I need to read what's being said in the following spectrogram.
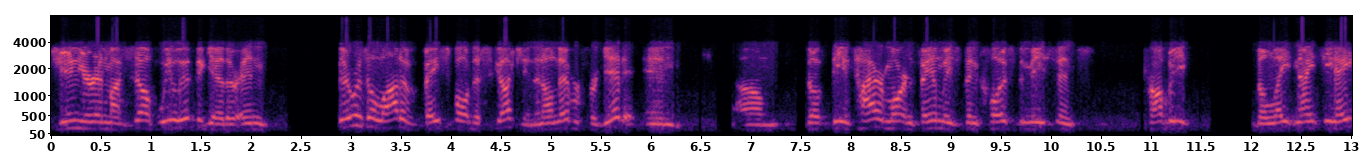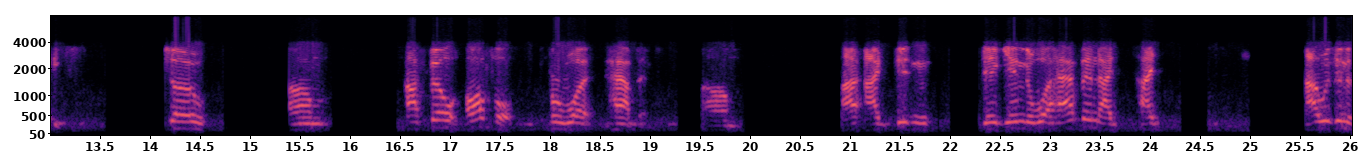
Jr., and myself, we lived together. And there was a lot of baseball discussion, and I'll never forget it. And um, the, the entire Martin family has been close to me since probably the late 1980s. So um, I felt awful for what happened. Um, I, I didn't dig into what happened. I, I, I was in a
